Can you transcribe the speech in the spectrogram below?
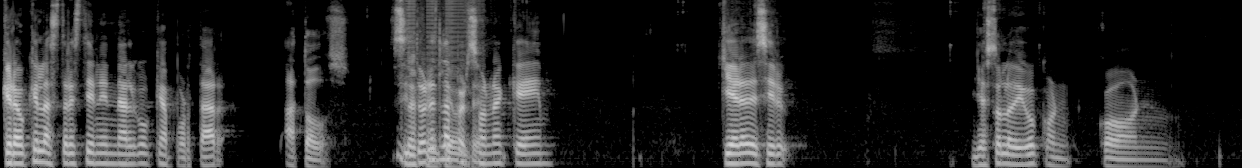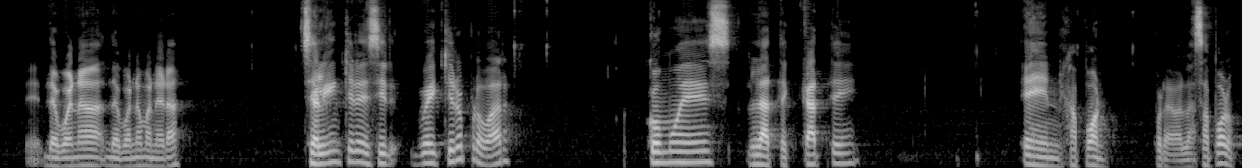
creo que las tres tienen algo que aportar a todos. Si tú eres la persona que quiere decir, y esto lo digo con, con eh, de, buena, de buena manera, si alguien quiere decir, güey, quiero probar cómo es la tecate en Japón, prueba la Sapporo.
